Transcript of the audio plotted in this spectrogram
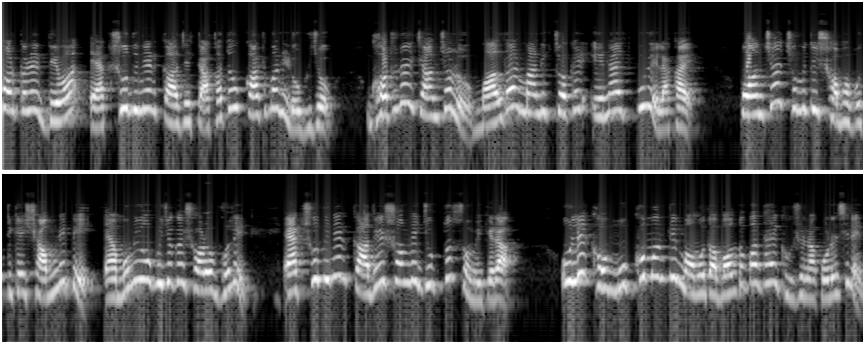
সরকারের দেওয়া একশো দিনের কাজের টাকাতেও কাটমানির অভিযোগ। ঘটনায় চাঞ্চল্য মালদার মানিকচকের এনায়েতপুর এলাকায়। পঞ্চায়েত সমিতির সভাপতিকে সামনে পেয়ে এমনই অভিযোগে সরব হলেন একশো দিনের কাজের সঙ্গে যুক্ত শ্রমিকেরা। উল্লেখ্য, মুখ্যমন্ত্রী মমতা বন্দ্যোপাধ্যায় ঘোষণা করেছিলেন,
